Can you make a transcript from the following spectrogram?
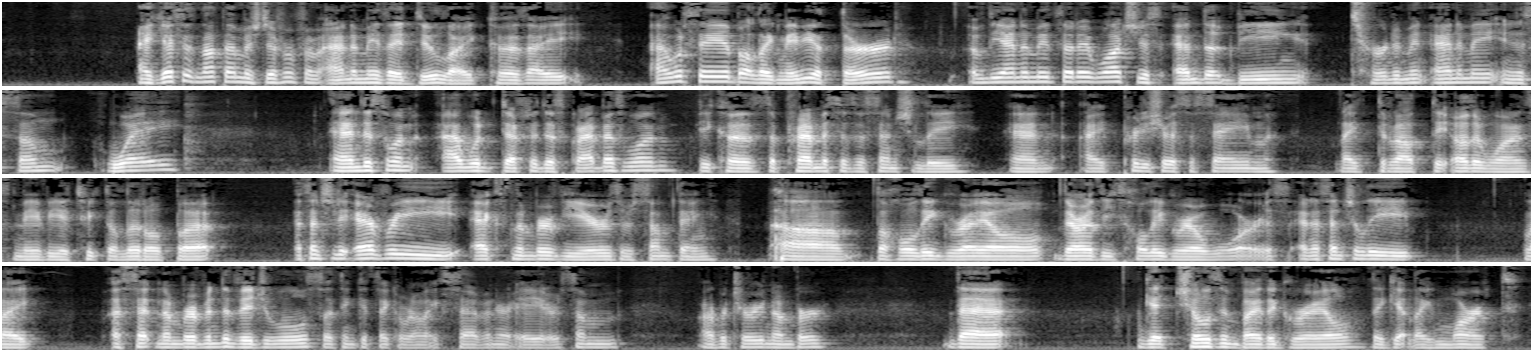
I guess it's not that much different from anime that I do like because I I would say about like maybe a third of the animes that I watch just end up being tournament anime in some way. And this one I would definitely describe as one because the premise is essentially, and I'm pretty sure it's the same like throughout the other ones, maybe it tweaked a little, but essentially every X number of years or something, uh, the Holy Grail, there are these Holy Grail wars, and essentially like a set number of individuals, I think it's like around like seven or eight or some arbitrary number, that get chosen by the Grail. They get like marked,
